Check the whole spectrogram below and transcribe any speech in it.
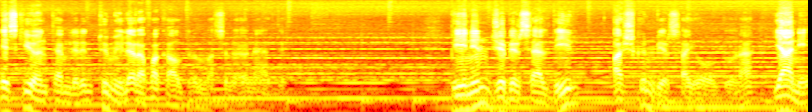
eski yöntemlerin tümüyle rafa kaldırılmasını önerdi. Pi'nin cebirsel değil, aşkın bir sayı olduğuna, yani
